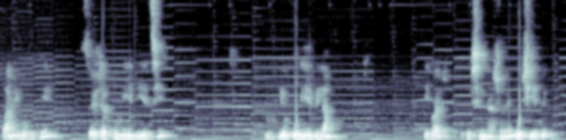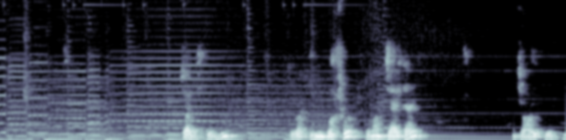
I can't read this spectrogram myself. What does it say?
তো আমি বহুকে সোয়েটার পরিয়ে দিয়েছি, টুপিও পরিয়ে দিলাম। এবার ওকে সিংহাসনে বসিয়ে দেব। জয় প্রভু এবার তুমি বসো তোমার জায়গায়। জয় প্রভু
